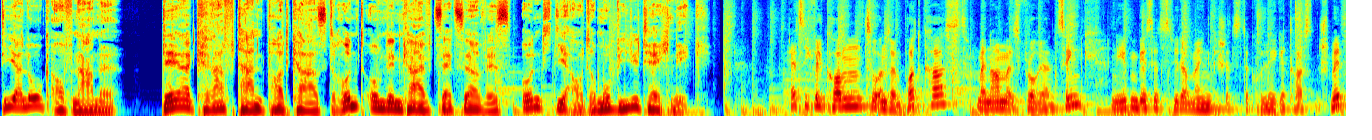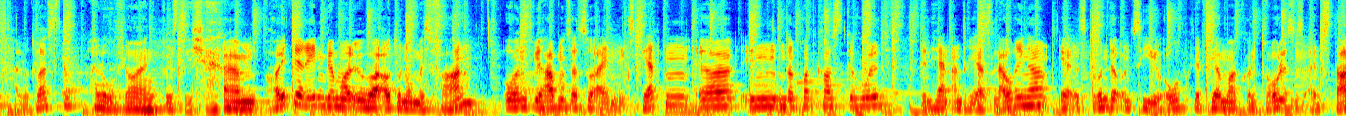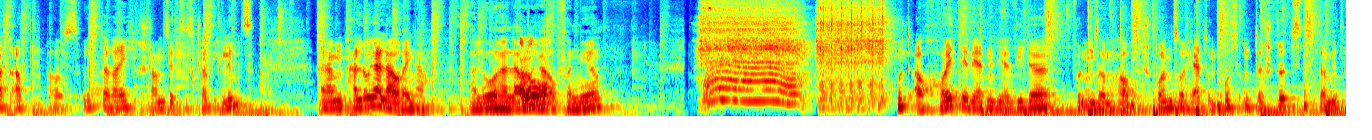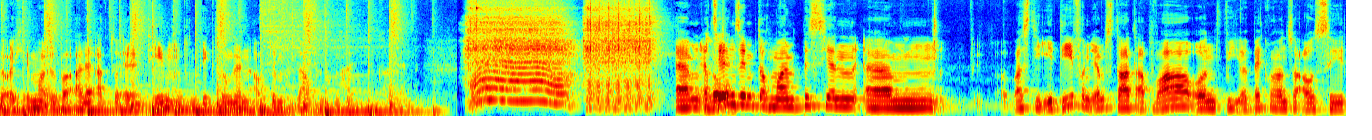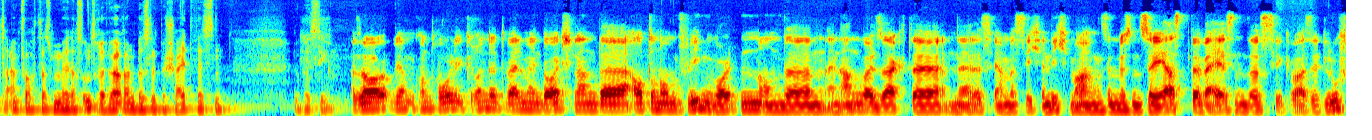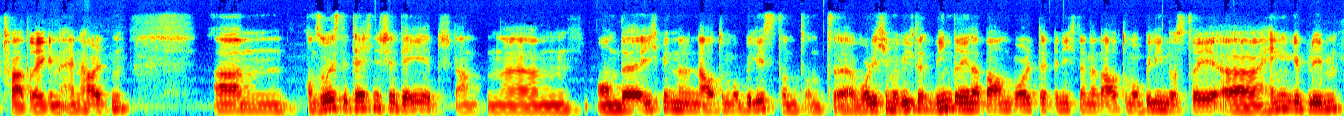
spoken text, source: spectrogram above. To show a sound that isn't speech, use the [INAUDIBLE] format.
Dialogaufnahme. Der Krafthand-Podcast rund um den Kfz-Service und die Automobiltechnik. Herzlich willkommen zu unserem Podcast. Mein Name ist Florian Zink. Neben mir sitzt wieder mein geschätzter Kollege Thorsten Schmidt. Hallo Thorsten. Hallo Florian, grüß dich. Ähm, heute reden wir mal über autonomes Fahren und wir haben uns dazu einen Experten äh, in unserem Podcast geholt, den Herrn Andreas Lauringer. Er ist Gründer und CEO der Firma Control. Es ist ein Start-up aus Österreich. Stammsitz ist, glaube ich, Linz. Ähm, hallo Herr Lauringer. Hallo Herr Lauringer, Hallo. auch von mir. Und auch heute werden wir wieder von unserem Hauptsponsor Herz und Bus unterstützt, damit wir euch immer über alle aktuellen Themen und Entwicklungen auf dem Laufenden halten können. Ähm, erzählen Sie doch mal ein bisschen, ähm, was die Idee von Ihrem Startup war und wie Ihr Background so aussieht, einfach, dass, wir, dass unsere Hörer ein bisschen Bescheid wissen über Sie? Also wir haben Control gegründet, weil wir in Deutschland äh, autonom fliegen wollten und ähm, ein Anwalt sagte, ne, das werden wir sicher nicht machen. Sie müssen zuerst beweisen, dass Sie quasi die Luftfahrtregeln einhalten. Ähm, und so ist die technische Idee entstanden. Ähm, und äh, ich bin ein Automobilist und, und äh, obwohl ich immer Windräder bauen wollte, bin ich dann in der Automobilindustrie äh, hängen geblieben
